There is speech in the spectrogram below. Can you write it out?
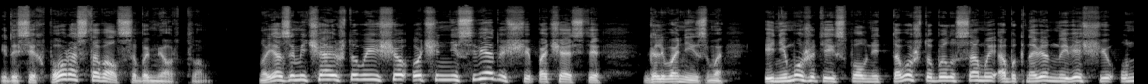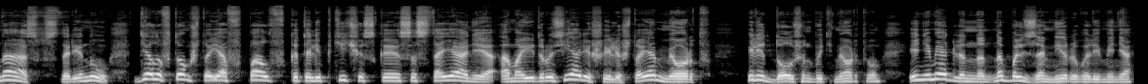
и до сих пор оставался бы мертвым. Но я замечаю, что вы еще очень несведущи по части гальванизма и не можете исполнить того, что было самой обыкновенной вещью у нас в старину. Дело в том, что я впал в каталептическое состояние, а мои друзья решили, что я мертв или должен быть мертвым, и немедленно набальзамировали меня.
